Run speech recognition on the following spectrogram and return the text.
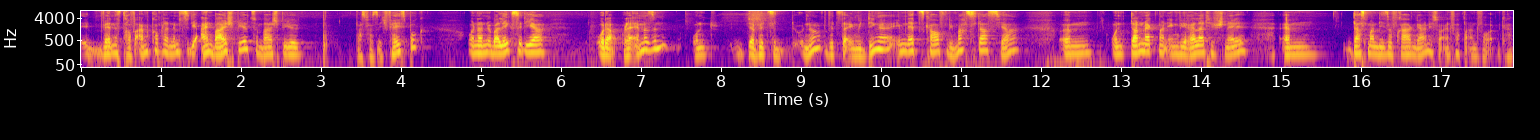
äh, wenn es drauf ankommt, dann nimmst du dir ein Beispiel, zum Beispiel, was weiß ich, Facebook, und dann überlegst du dir, oder, oder Amazon, und da willst du, ne, du willst da irgendwie Dinge im Netz kaufen, wie machst du das, ja? Ähm, und dann merkt man irgendwie relativ schnell, ähm, dass man diese Fragen gar nicht so einfach beantworten kann.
